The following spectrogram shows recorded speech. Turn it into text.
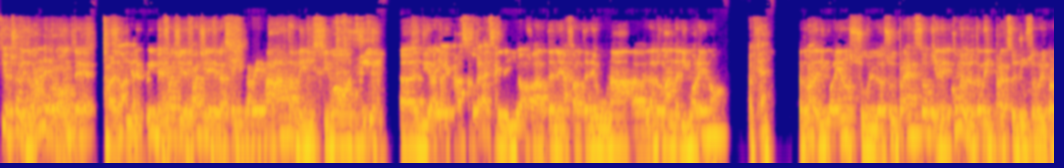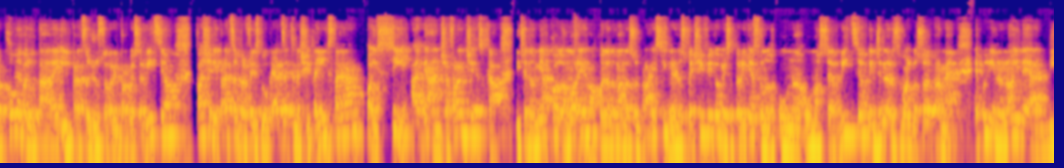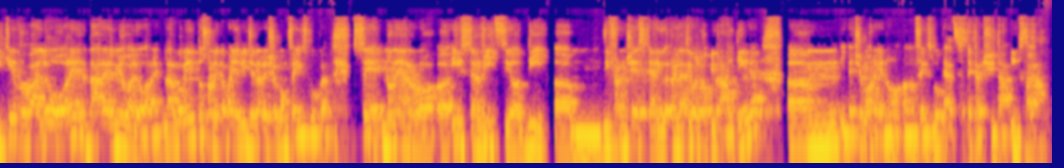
Io ho le domande pronte. Le domande. Prima è facile, facile, te la sei preparata benissimo oggi. Uh, direi che passo io a fartene, a fartene una. Uh, la domanda di Moreno. Ok. La domanda di Moreno sul, sul, prezzo chiede come valutate il prezzo giusto per il come valutare il prezzo giusto per il proprio servizio, fasce di prezzo per Facebook Ads e crescita Instagram, poi si aggancia Francesca dicendo mi accodo a Moreno con la domanda sul pricing. Nello specifico mi è stato richiesto uno, un, uno servizio che in genere svolgo solo per me e quindi non ho idea di che valore dare al mio valore. L'argomento sono le campagne di generation con Facebook. Se non erro, uh, il servizio di, um, di Francesca è relativo relativo al copywriting, um, invece Moreno uh, Facebook Ads e crescita Instagram.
